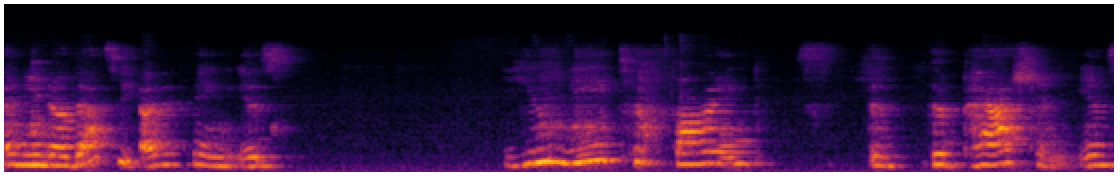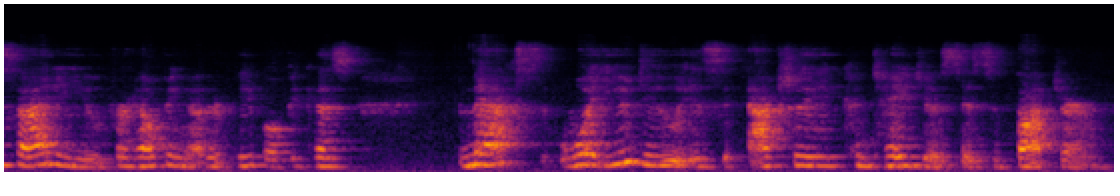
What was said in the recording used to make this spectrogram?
And you know, that's the other thing is you need to find the, the passion inside of you for helping other people because Max, what you do is actually contagious. It's a thought germ.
